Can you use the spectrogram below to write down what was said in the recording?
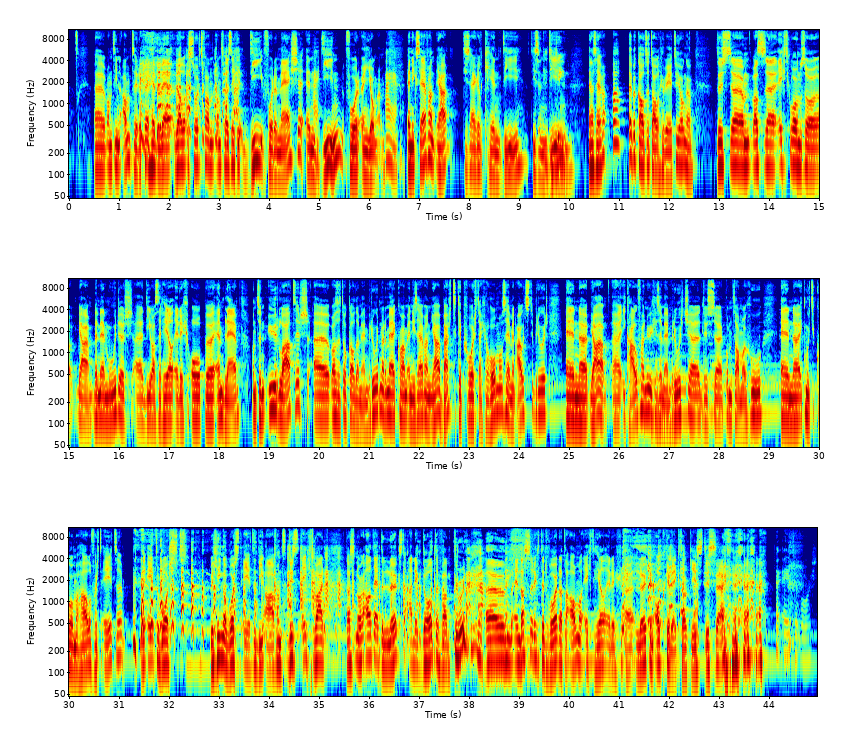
uh, want in Antwerpen hebben wij wel een soort van... Want wij zeggen die voor een meisje en ah, dien voor een jongen. Ah, ja. En ik zei van, ja, het is eigenlijk geen die, het is een dien. dien. En dan zei hij van, ah, heb ik altijd al geweten, jongen. Dus het uh, was uh, echt gewoon zo... Ja, bij mijn moeder, uh, die was er heel erg open en blij. Want een uur later uh, was het ook al dat mijn broer naar mij kwam en die zei van... Ja, Bart, ik heb gehoord dat je homo bent, mijn oudste broer. En ja, ik hou van u, je bent mijn broertje, dus komt allemaal goed. En ik moet je komen halen voor het eten. We eten worst. We gingen worst eten die avond. Dus echt waar, dat is nog altijd de leukste anekdote van toen. Um, en dat zorgt ervoor dat het allemaal echt heel erg uh, leuk en opgewekt ook is. Dus, uh... We eten worst.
